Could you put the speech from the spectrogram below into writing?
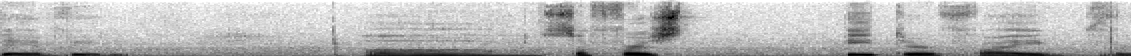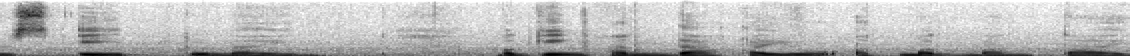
devil. Uh, sa 1 Peter 5 verse 8 to 9, maging handa kayo at magbantay.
